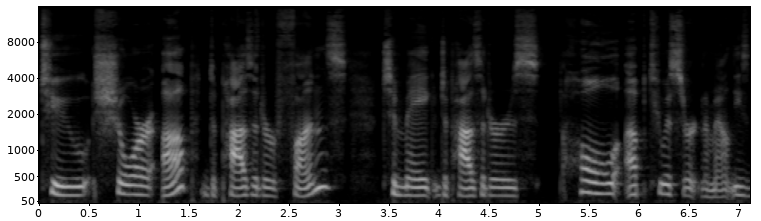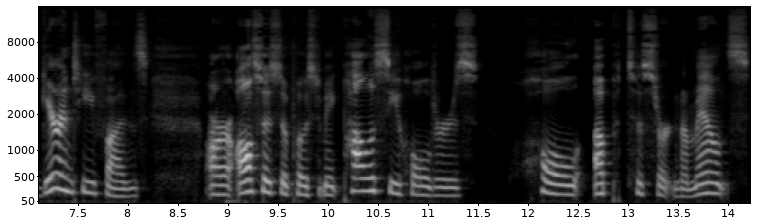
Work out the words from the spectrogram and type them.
to shore up depositor funds to make depositors whole up to a certain amount. These guarantee funds are also supposed to make policyholders whole up to certain amounts.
